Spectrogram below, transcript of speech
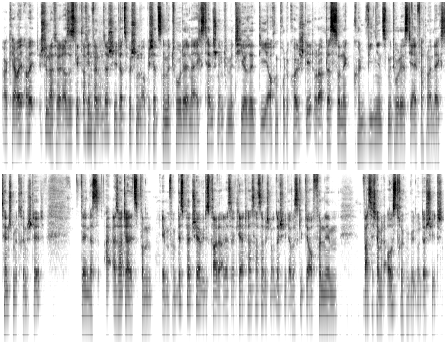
Okay, aber, aber stimmt natürlich. Also es gibt auf jeden Fall einen Unterschied dazwischen, ob ich jetzt eine Methode in einer Extension implementiere, die auch im Protokoll steht, oder ob das so eine Convenience-Methode ist, die einfach nur in der Extension mit drin steht. Denn das, also hat ja jetzt vom, eben vom Dispatch her, wie du es gerade alles erklärt hast, hat es natürlich einen Unterschied, aber es gibt ja auch von dem, was ich damit ausdrücken will, einen Unterschied.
